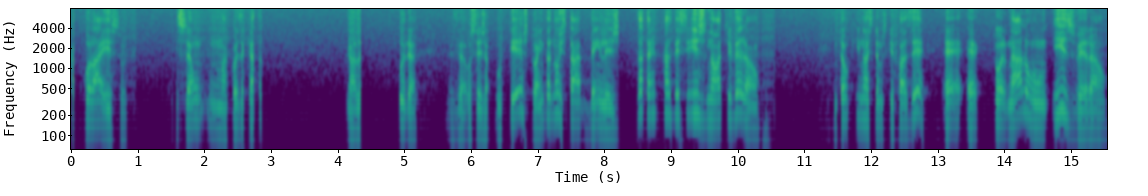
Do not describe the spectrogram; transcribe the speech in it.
calcular isso. Isso é um, uma coisa que atrasa a leitura, ou seja, o texto ainda não está bem legível, exatamente por causa desse is not verão. Então, o que nós temos que fazer é, é torná-lo um is verão.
